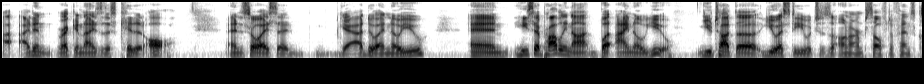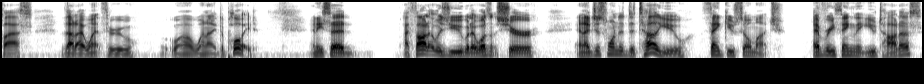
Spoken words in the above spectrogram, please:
I, I didn't recognize this kid at all. And so I said, Yeah, do I know you? And he said, Probably not, but I know you. You taught the USD, which is the unarmed self defense class that I went through uh, when I deployed. And he said, I thought it was you, but I wasn't sure. And I just wanted to tell you, thank you so much. Everything that you taught us,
